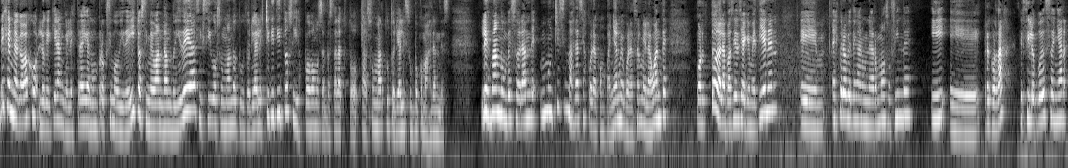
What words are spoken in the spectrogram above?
Déjenme acá abajo lo que quieran que les traiga en un próximo videito, si me van dando ideas y sigo sumando tutoriales chiquititos y después vamos a empezar a, sumar tutoriales un poco más grandes. Les mando un beso grande, muchísimas gracias por acompañarme, por hacerme el aguante, por toda la paciencia que me tienen. Eh, espero que tengan un hermoso fin de y eh, recordad que si lo podés soñar,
